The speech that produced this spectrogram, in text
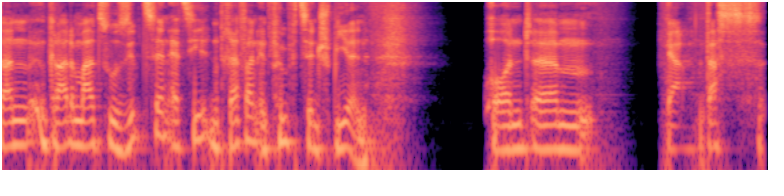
dann gerade mal zu 17 erzielten Treffern in 15 Spielen. Und ähm, ja, das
